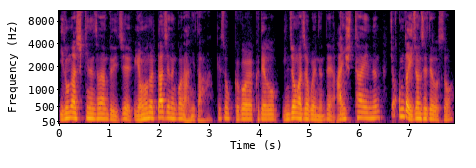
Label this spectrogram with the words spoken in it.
이론화시키는 사람들이지 영혼을 따지는 건 아니다. 그래서 그걸 그대로 인정하자고 했는데 아인슈타인은 조금 더 이전 세대로서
